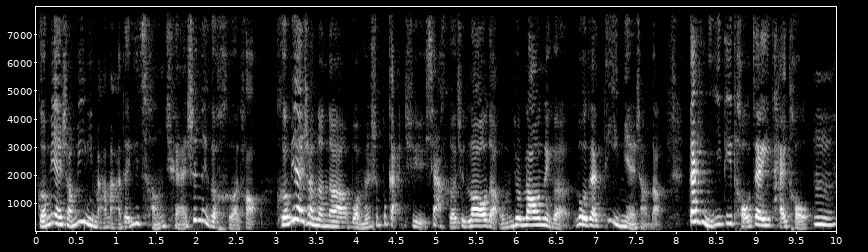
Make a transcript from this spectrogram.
河面上密密麻麻的一层全是那个核桃。河面上的呢，我们是不敢去下河去捞的，我们就捞那个落在地面上的。但是你一低头再一抬头，嗯，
